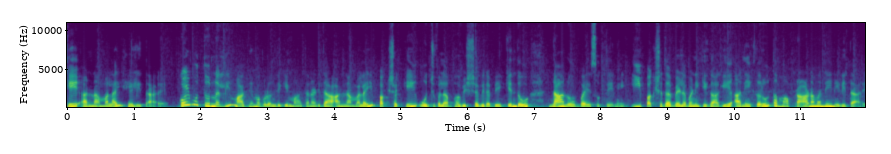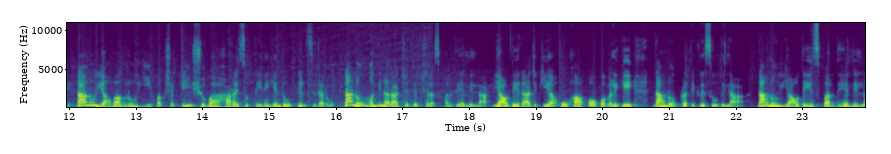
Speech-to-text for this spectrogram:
ಕೆ. ಅಣ್ಣಾಮಲೈ ಹೇಳಿದ್ದಾರೆ. ಕೊಯಮತ್ತೂರಿನಲ್ಲಿ ಮಾಧ್ಯಮಗಳೊಂದಿಗೆ ಮಾತನಾಡಿದ ಅಣ್ಣಾಮಲೈ, ಪಕ್ಷಕ್ಕೆ ಉಜ್ವಲ ಭವಿಷ್ಯವಿರಬೇಕೆಂದು ನಾನು ಬಯಸುತ್ತೇನೆ. ಈ ಪಕ್ಷದ ಬೆಳವಣಿಗೆಗಾಗಿ ಅನೇಕರು ತಮ್ಮ ಪ್ರಾಣವನ್ನೇ ನೀಡಿದ್ದಾರೆ. ನಾನು ಯಾವಾಗಲೂ ಈ ಪಕ್ಷಕ್ಕೆ ಶುಭ ಹಾರೈಸುತ್ತೇನೆ ಎಂದು ತಿಳಿಸಿದರು. ನಾನು ಮುಂದಿನ ರಾಜ್ಯಾಧ್ಯಕ್ಷರ ಸ್ಪರ್ಧೆಯಲ್ಲಿಲ್ಲ. ಯಾವುದೇ ರಾಜಕೀಯ ಊಹಾಪೋಹಗಳಿಗೆ ನಾನು ಪ್ರತಿಕ್ರಿಯಿಸುವುದಿಲ್ಲ. ನಾನು ಯಾವುದೇ ಸ್ಪರ್ಧೆಯಲ್ಲಿಲ್ಲ.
